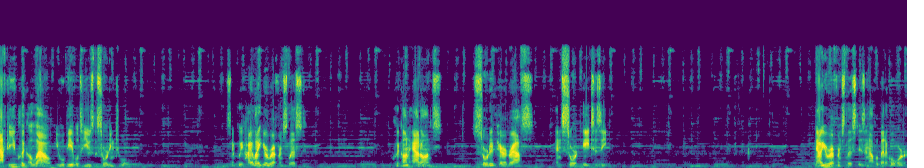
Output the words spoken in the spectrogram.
After you click Allow, you will be able to use the sorting tool. Simply highlight your reference list, click on Add-ons, Sorted Paragraphs, and sort A to Z. Now your reference list is in alphabetical order.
